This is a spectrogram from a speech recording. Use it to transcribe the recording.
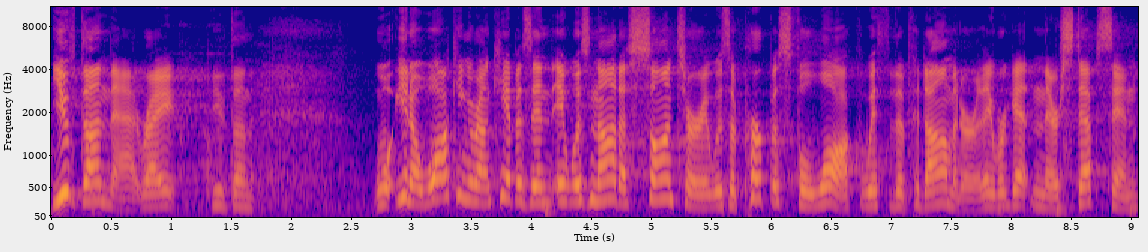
You've done that, right? You've done that you know, walking around campus, and it was not a saunter, it was a purposeful walk with the pedometer. They were getting their steps in.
